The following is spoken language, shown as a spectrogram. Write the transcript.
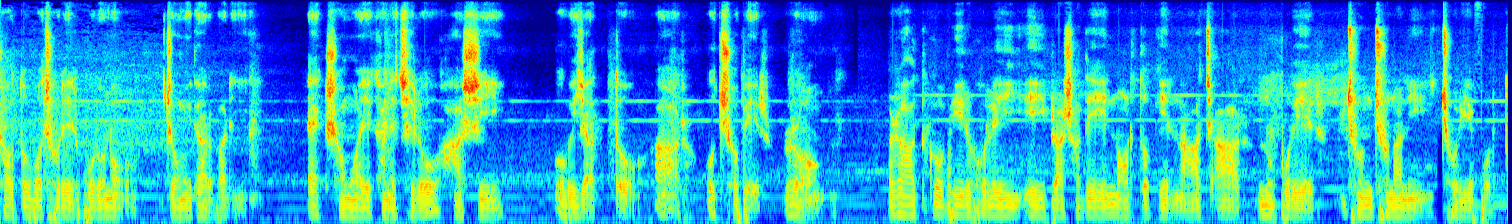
শত বছরের পুরনো জমিদার বাড়ি। এক সময় এখানে ছিল হাসি, অভিজাত্য আর উৎসবের রং। রাত গভীর হলেই এই প্রাসাদে নর্তকের নাচ আর নুপুরের ঝুনঝুনানি ছড়িয়ে পড়ত।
